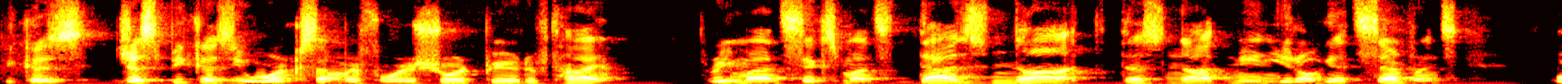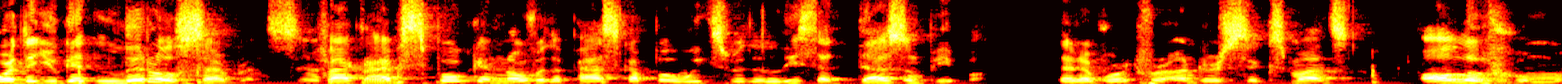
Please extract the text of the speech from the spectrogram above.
because just because you work somewhere for a short period of time, three months, six months, does not does not mean you don't get severance or that you get little severance. In fact, I've spoken over the past couple of weeks with at least a dozen people that have worked for under six months all of whom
